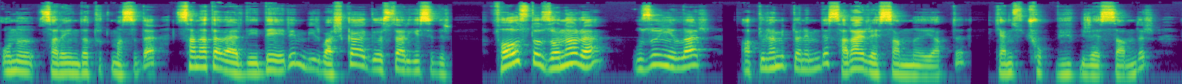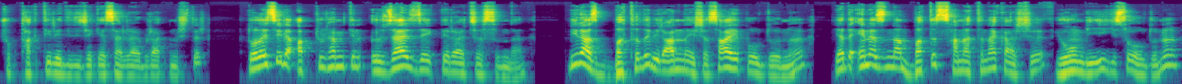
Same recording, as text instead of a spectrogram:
onu sarayında tutması da sanata verdiği değerin bir başka göstergesidir. Fausto Zonora uzun yıllar Abdülhamit döneminde saray ressamlığı yaptı. Kendisi çok büyük bir ressamdır. Çok takdir edilecek eserler bırakmıştır. Dolayısıyla Abdülhamit'in özel zevkleri açısından biraz batılı bir anlayışa sahip olduğunu ya da en azından Batı sanatına karşı yoğun bir ilgisi olduğunu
